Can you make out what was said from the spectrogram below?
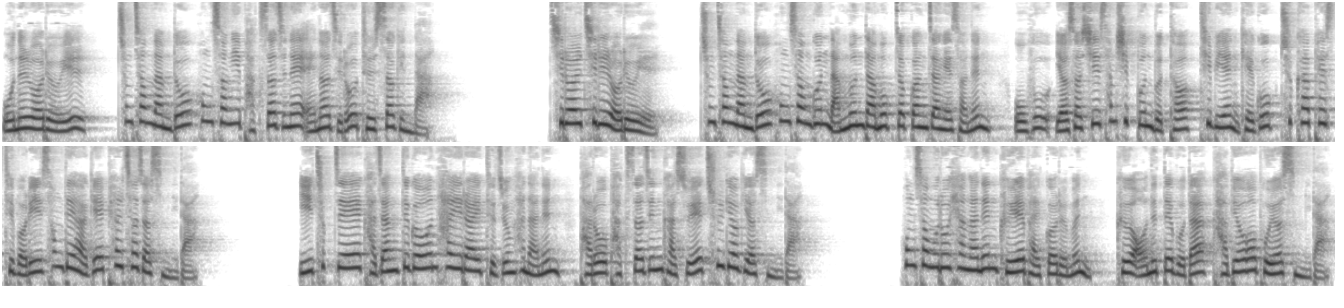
오늘 월요일 충청남도 홍성이 박서진의 에너지로 들썩인다. 7월 7일 월요일 충청남도 홍성군 남문다목적 광장에서는 오후 6시 30분부터 TVN 개국 축하 페스티벌이 성대하게 펼쳐졌습니다. 이 축제의 가장 뜨거운 하이라이트 중 하나는 바로 박서진 가수의 출격이었습니다. 홍성으로 향하는 그의 발걸음은 그 어느 때보다 가벼워 보였습니다.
